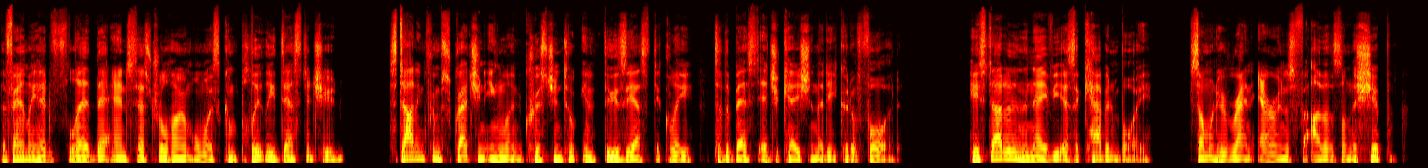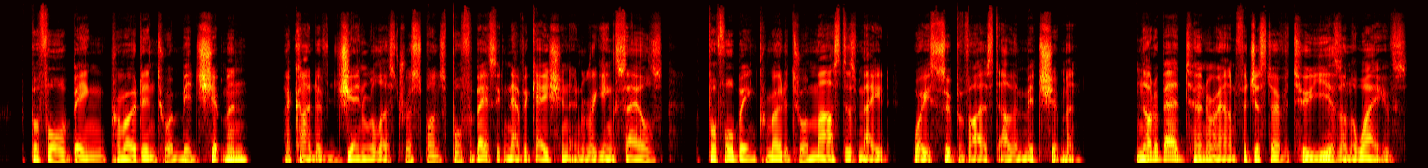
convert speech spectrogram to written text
the family had fled their ancestral home almost completely destitute. Starting from scratch in England, Christian took enthusiastically to the best education that he could afford. He started in the Navy as a cabin boy, someone who ran errands for others on the ship, before being promoted into a midshipman, a kind of generalist responsible for basic navigation and rigging sails, before being promoted to a master's mate where he supervised other midshipmen. Not a bad turnaround for just over two years on the waves.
